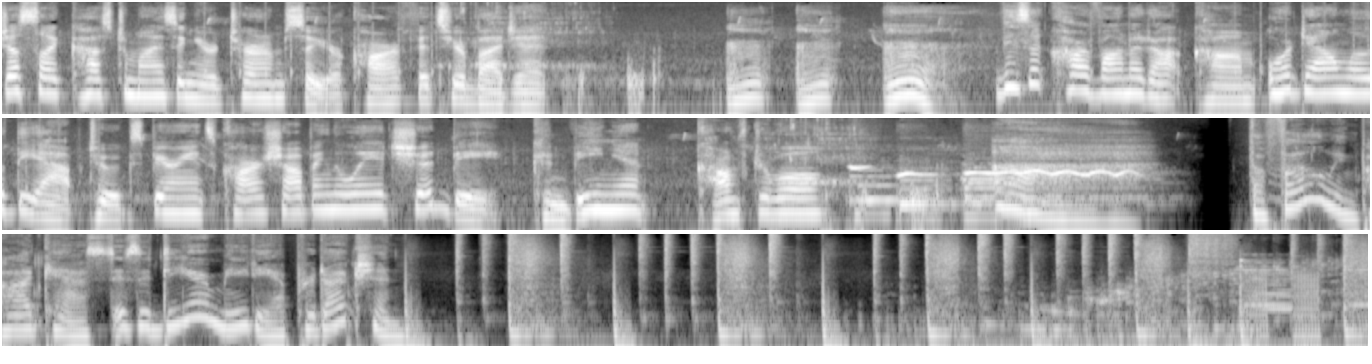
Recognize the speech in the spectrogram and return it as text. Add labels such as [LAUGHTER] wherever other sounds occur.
Just like customizing your terms so your car fits your budget. Mm-mm-mm. Visit Carvana.com or download the app to experience car shopping the way it should be convenient, comfortable. Ah. The following podcast is a Dear Media production.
